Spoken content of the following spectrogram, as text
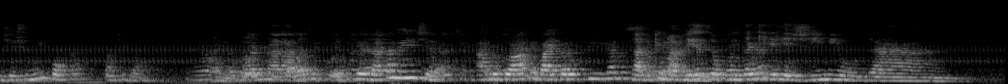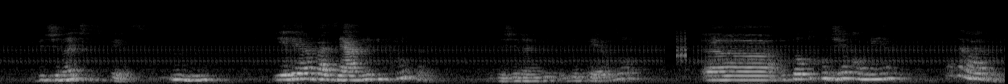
em jejum e pouca quantidade. É, né? Exatamente. A frutose vai para o fígado. Sabe que uma vez eu fiz aquele regime da vigilante do peso. Uhum. E ele era baseado em frutas, o vigilante do peso. Ah, então tu podia comer de frutas.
